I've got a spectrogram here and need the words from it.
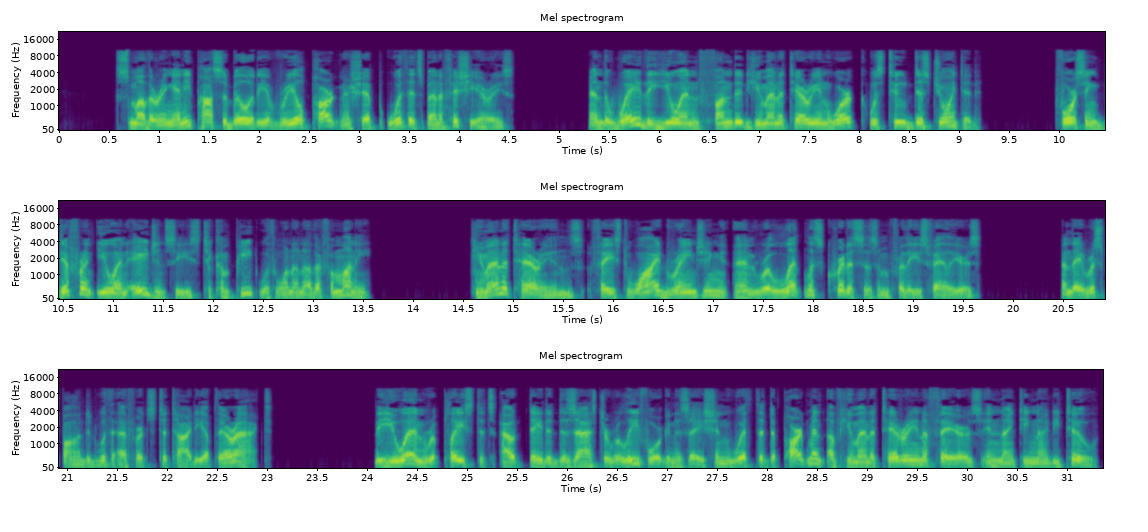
smothering any possibility of real partnership with its beneficiaries and the way the UN funded humanitarian work was too disjointed, forcing different UN agencies to compete with one another for money. Humanitarians faced wide ranging and relentless criticism for these failures, and they responded with efforts to tidy up their act. The UN replaced its outdated disaster relief organization with the Department of Humanitarian Affairs in 1992,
